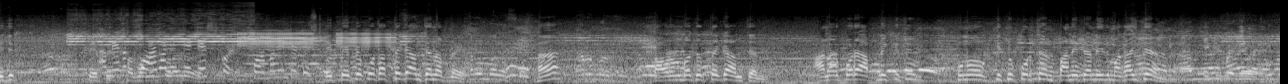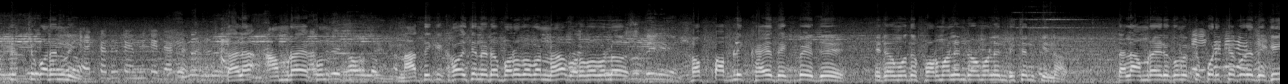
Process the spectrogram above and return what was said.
এই যে পেঁপে ফরমালিনটা টেস্ট করি ফরমালিনটা টেস্ট এই পেঁপে কোথার থেকে আনছেন আপনি? হ্যাঁ? কারণ বাজার থেকে আনছেন। আনার পরে আপনি কিছু কোনো কিছু করছেন? পানি টানি মাখাইছেন কিচ্ছু করেননি? একটা দুটো তাহলে আমরা এখন না দেখে খাওয়াইছেন এটা বড় ব্যাপার না। বড় ব্যাপার হলো সব পাবলিক খায়ে দেখবে যে এটার মধ্যে ফরমালিন টরমালিন দিচ্ছেন কি না তাহলে আমরা এরকম একটু পরীক্ষা করে দেখি।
